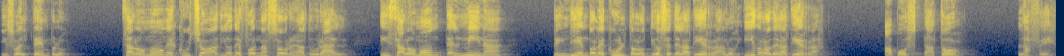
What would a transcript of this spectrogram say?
hizo el templo. Salomón escuchó a Dios de forma sobrenatural y Salomón termina rindiéndole culto a los dioses de la tierra, a los ídolos de la tierra. Apostató la fe.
